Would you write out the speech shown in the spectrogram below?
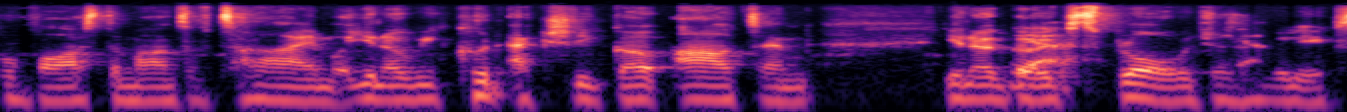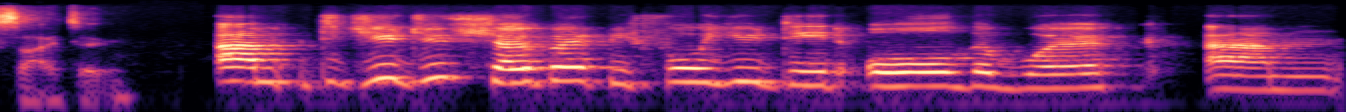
for vast amounts of time or you know we could actually go out and you know go yeah. explore which was yeah. really exciting um did you do showboat before you did all the work um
